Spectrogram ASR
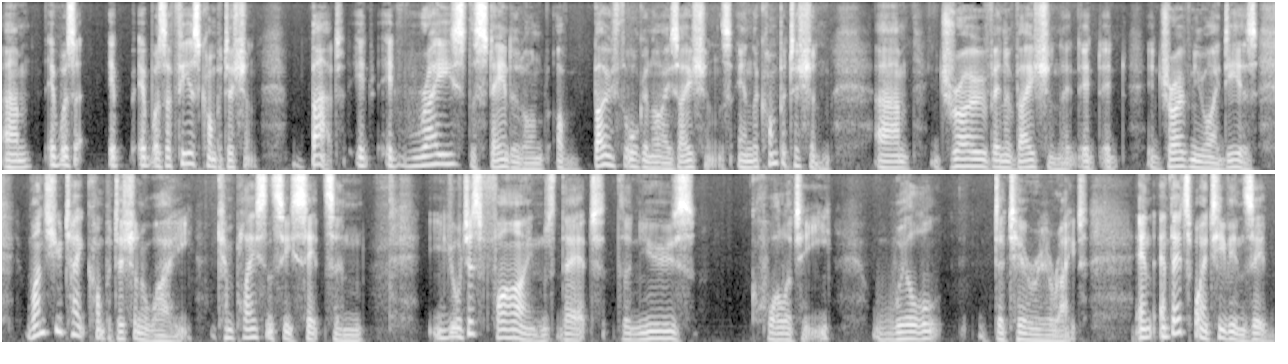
um, it was it, it was a fierce competition, but it, it raised the standard on of both organisations, and the competition um, drove innovation. It, it, it, it drove new ideas. Once you take competition away, complacency sets in. You'll just find that the news quality will deteriorate. And, and that's why TVNZ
